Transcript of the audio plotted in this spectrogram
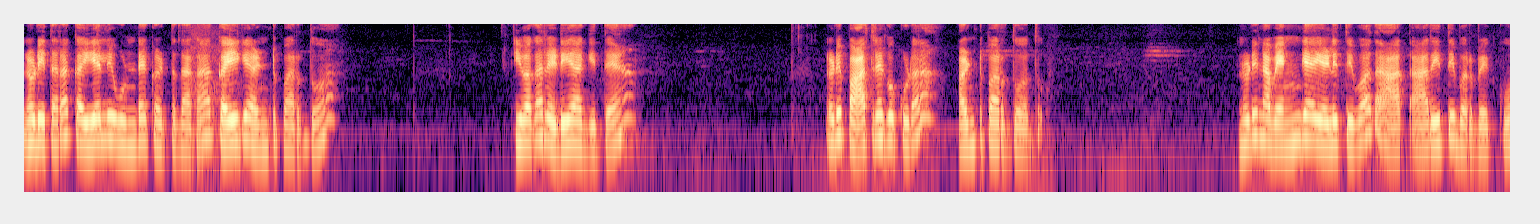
ನೋಡಿ, ಈ ಥರ ಕೈಯಲ್ಲಿ ಉಂಡೆ ಕಟ್ಟಿದಾಗ ಕೈಗೆ ಅಂಟಬಾರ್ದು. ಇವಾಗ ರೆಡಿಯಾಗಿದೆ ನೋಡಿ, ಪಾತ್ರೆಗೂ ಕೂಡ ಅಂಟಬಾರ್ದು ಅದು. ನೋಡಿ, ನಾವು ಹೆಂಗೆ ಎಳಿತೀವೋ ಅದು ಆ ರೀತಿ ಬರಬೇಕು.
